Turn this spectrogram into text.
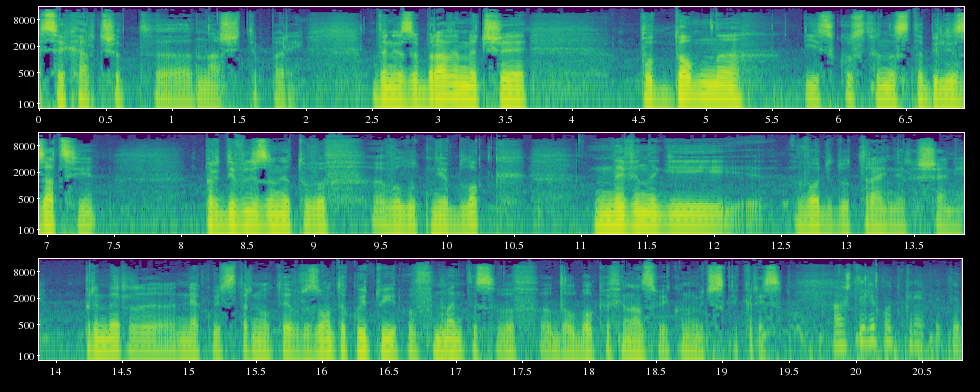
се харчат нашите пари. Да не забравяме, че подобна изкуствена стабилизация преди влизането в валутния блок не винаги води до трайни решения. Пример а, някои страни от еврозоната, които и в момента са в дълбока финансово-економическа криза. Още ли подкрепяте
